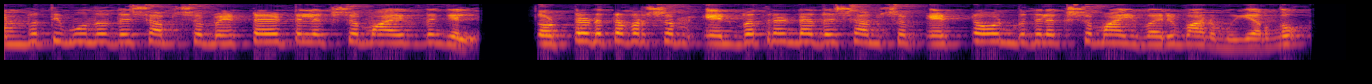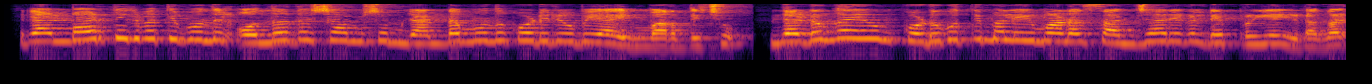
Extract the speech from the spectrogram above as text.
അൻപത്തിമൂന്ന് ദശാംശം എട്ട് എട്ട് ലക്ഷമായിരുന്നെങ്കിൽ തൊട്ടടുത്ത വർഷം എൺപത്തിരണ്ട് ദശാംശം എട്ട് ഒൻപത് ലക്ഷമായി വരുമാനം ഉയർന്നു. രണ്ടായിരത്തി ഇരുപത്തിമൂന്നിൽ ഒന്ന് ദശാംശം രണ്ട് മൂന്ന് കോടി രൂപയായും വർദ്ധിച്ചു. നെടുങ്കയും കൊടുകുത്തിമലയുമാണ് സഞ്ചാരികളുടെ പ്രിയ ഇടങ്ങൾ.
